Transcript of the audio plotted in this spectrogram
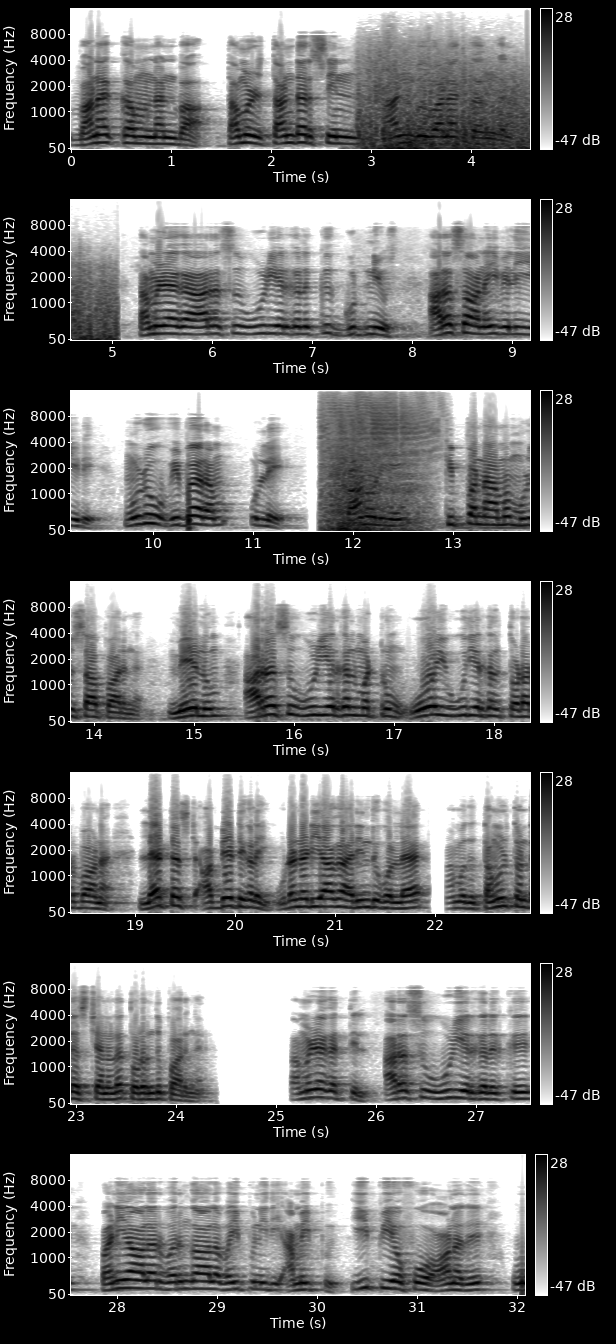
வணக்கம் நண்பா. தமிழ் தண்டர்ஸின் அன்பு வணக்கங்கள். தமிழக அரசு ஊழியர்களுக்கு குட் நியூஸ் அரசாணை வெளியீடு. முழு விபரம் உள்ளே. காணொலியை ஸ்கிப் பண்ணாமல் முழுசா பாருங்க. மேலும் அரசு ஊழியர்கள் மற்றும் ஓய்வூதியர்கள் தொடர்பான லேட்டஸ்ட் அப்டேட்டுகளை உடனடியாக அறிந்து கொள்ள நமது தமிழ் தண்டர்ஸ் சேனலை தொடர்ந்து பாருங்கள் தமிழகத்தில் அரசு ஊழியர்களுக்கு பணியாளர் வருங்கால வைப்பு நிதி அமைப்பு இபிஎஃப்ஓ ஆனது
